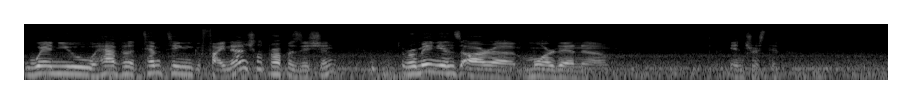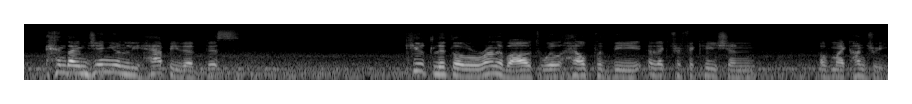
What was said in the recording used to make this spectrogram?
when you have a tempting financial proposition, Romanians are uh, more than um, interested. And I'm genuinely happy that this cute little runabout will help with the electrification of my country.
